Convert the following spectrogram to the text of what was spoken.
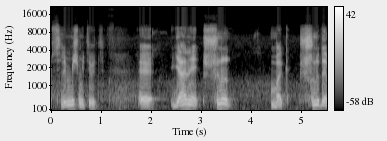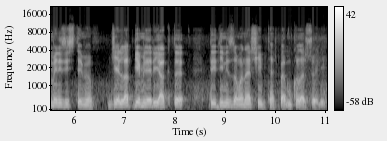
Silinmiş mi tweet? E, yani şunu bak şunu demenizi istemiyorum. Cellat gemileri yaktı dediğiniz zaman her şey biter. Ben bu kadar söyleyeyim.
